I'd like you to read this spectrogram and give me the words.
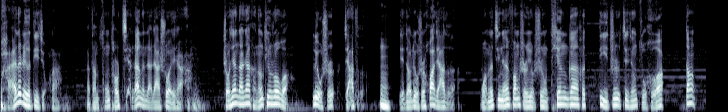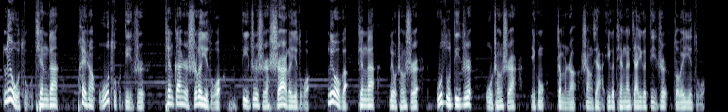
排的这个第九呢？那咱们从头简单跟大家说一下啊。首先，大家可能听说过六十甲子，嗯也叫六十花甲子。我们的纪年方式用是用天干和地支进行组合。当六组天干配上五组地支，天干是十个一组，地支是十二个一组，六个天干六乘十，五组地支五乘十二，一共这么着上下一个天干加一个地支作为一组，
